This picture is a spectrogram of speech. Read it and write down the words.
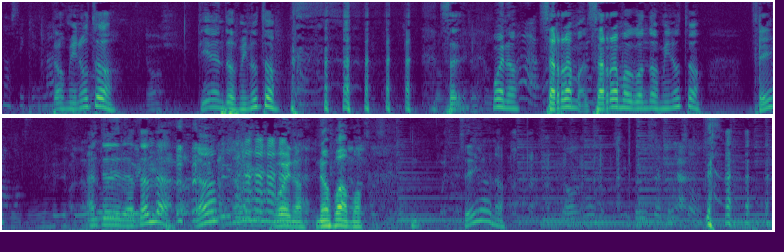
No sé quién más. ¿Dos minutos? ¿Tienen dos minutos? Bueno, cerramos, cerramos con dos minutos. ¿Sí? ¿Antes de la tanda? ¿No? Bueno, nos vamos. ¿Sí o no?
